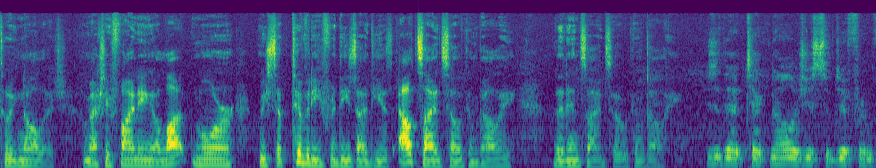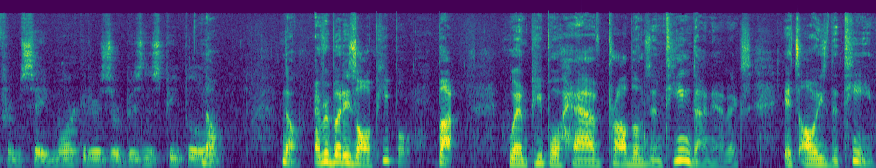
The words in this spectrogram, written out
to acknowledge. I'm actually finding a lot more receptivity for these ideas outside Silicon Valley than inside Silicon Valley. Is it that technologists are different from, say, marketers or business people? No, no, everybody's all people. But when people have problems in team dynamics, it's always the team,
